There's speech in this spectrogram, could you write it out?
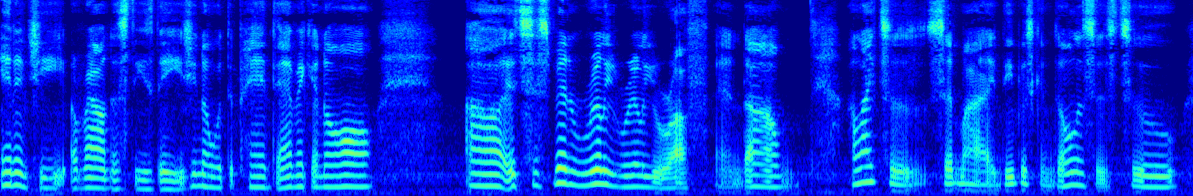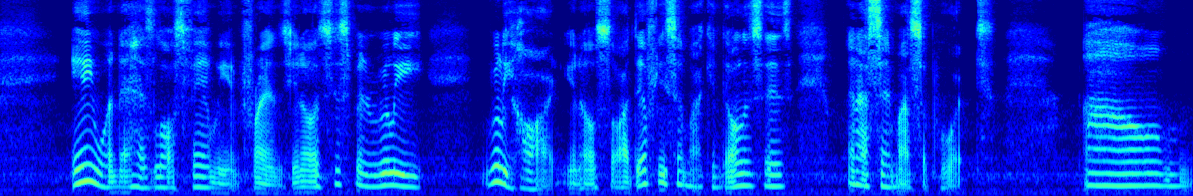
energy around us these days, you know, with the pandemic and all. Uh, it's just been really, really rough. And um, I like to send my deepest condolences to anyone that has lost family and friends. You know, it's just been really, really hard, you know. So I definitely send my condolences and I send my support. Um,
